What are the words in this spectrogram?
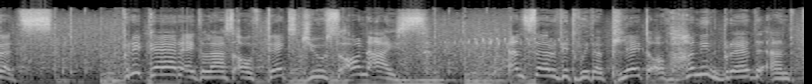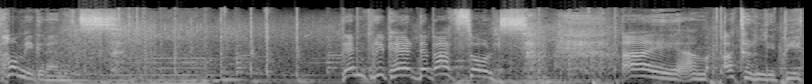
Servants, prepare a glass of date juice on ice and serve it with a plate of honeyed bread and pomegranates. Then prepare the bath salts. I am utterly beat.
